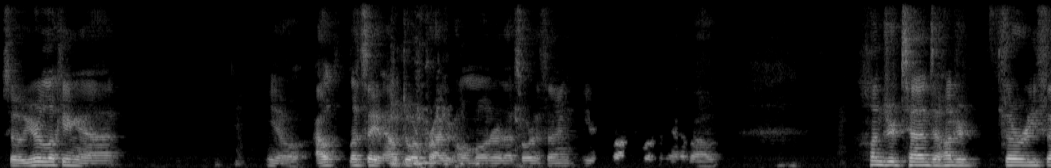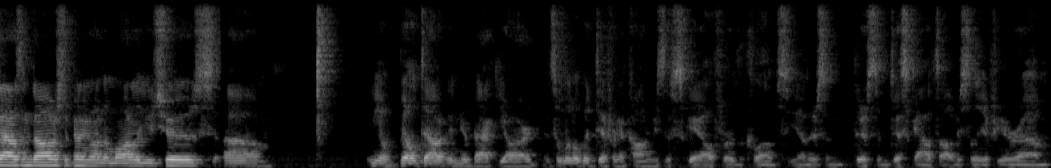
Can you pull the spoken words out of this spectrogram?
So you're looking at, you know, out. Let's say an outdoor private homeowner, that sort of thing. You're probably looking at about 110 to 130 thousand dollars, depending on the model you choose. Um, you know, built out in your backyard. It's a little bit different economies of scale for the clubs. You know, there's some there's some discounts, obviously, if you're um,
